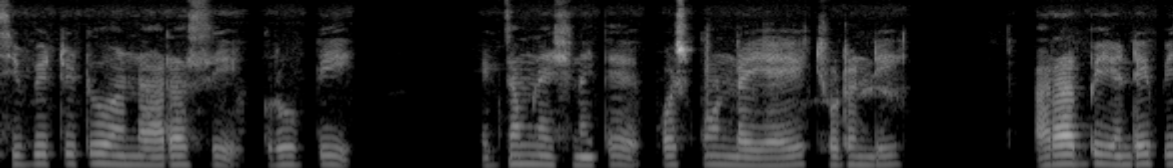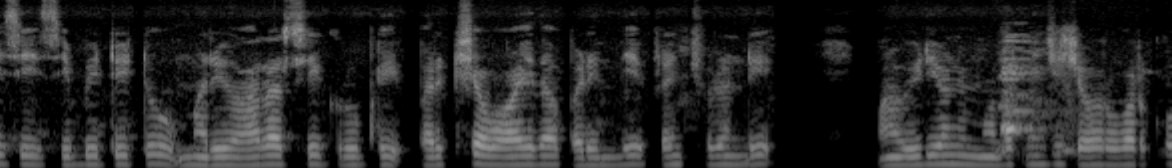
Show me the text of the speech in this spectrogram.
CBT two and RRC group D examination అయితే పోస్ట్పోండ్ అయ్యాయి. చూడండి. ఆర్ఆర్బి ఎన్టీపీసీ సిబిటి టూ మరియు ఆర్ఆర్సి గ్రూప్ డి పరీక్ష వాయిదా పడింది. ఫ్రెండ్స్ చూడండి. మా వీడియోని మొదటి నుంచి చివరి వరకు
